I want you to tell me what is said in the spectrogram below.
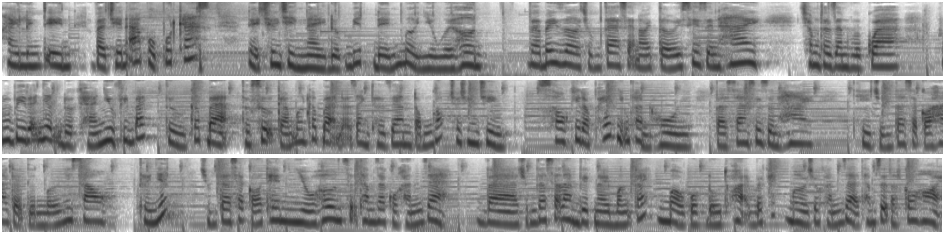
hay LinkedIn và trên Apple Podcast để chương trình này được biết đến bởi nhiều người hơn. Và bây giờ chúng ta sẽ nói tới season 2. Trong thời gian vừa qua, Ruby đã nhận được khá nhiều feedback từ các bạn. Thực sự cảm ơn các bạn đã dành thời gian đóng góp cho chương trình. Sau khi đọc hết những phản hồi và sang season 2 thì chúng ta sẽ có hai cải tiến mới như sau thứ nhất chúng ta sẽ có thêm nhiều hơn sự tham gia của khán giả và chúng ta sẽ làm việc này bằng cách mở cuộc đối thoại với khách mời cho khán giả tham dự đặt câu hỏi.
